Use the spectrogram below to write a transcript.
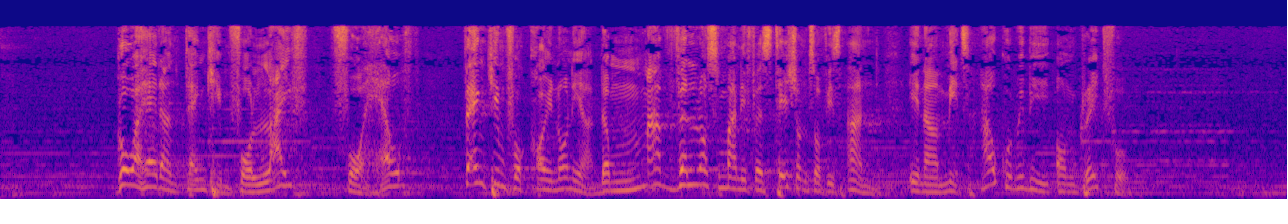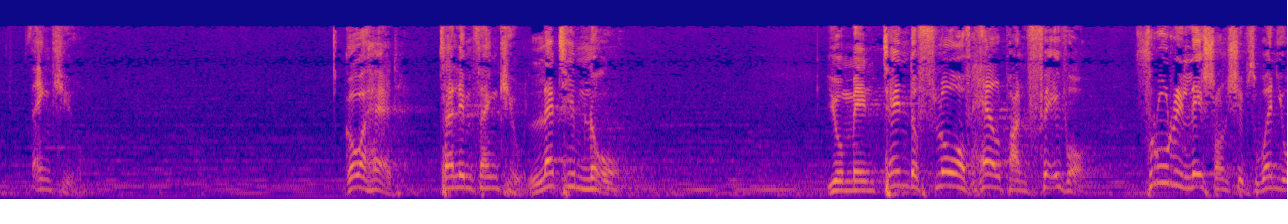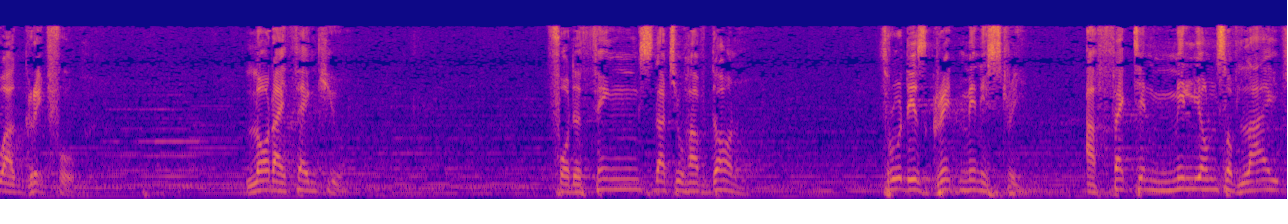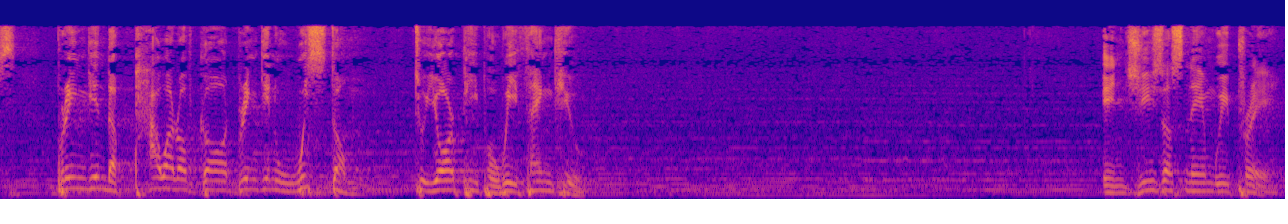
Go ahead and thank Him for life, for health. Thank Him for koinonia, the marvelous manifestations of His hand in our midst. How could we be ungrateful? Thank you. Go ahead. Tell him thank you. Let him know. You maintain the flow of help and favor through relationships when you are grateful. Lord, I thank you for the things that you have done through this great ministry, affecting millions of lives, bringing the power of God, bringing wisdom to your people. We thank you. In Jesus' name we pray.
